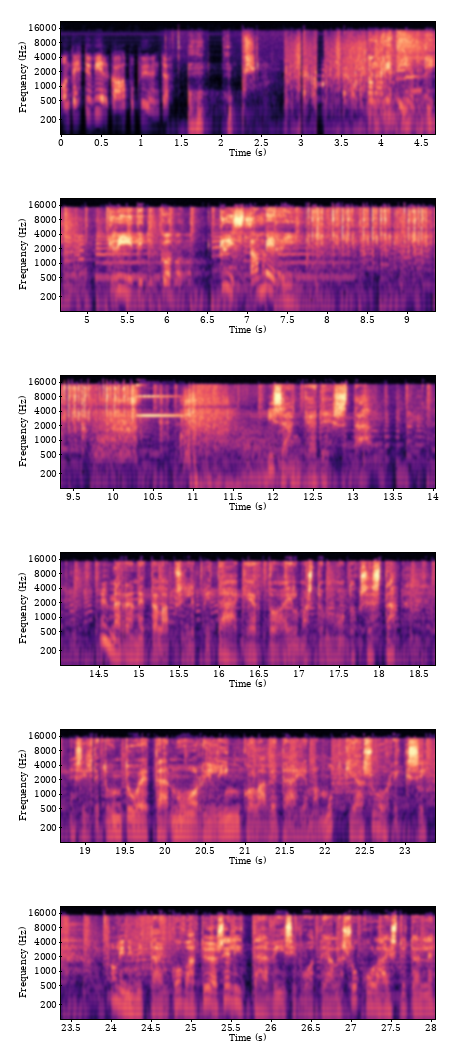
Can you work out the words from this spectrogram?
on tehty virka-apupyyntö. Oho, hups. On kritiikki. Kriitikko Krista Meri. Isän kädestä. Ymmärrän, että lapsille pitää kertoa ilmastonmuutoksesta. Ja silti tuntuu, että nuori Linkola vetää hieman mutkia suoriksi. Oli nimittäin kova työ selittää viisivuotiaalle sukulaistytölle,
